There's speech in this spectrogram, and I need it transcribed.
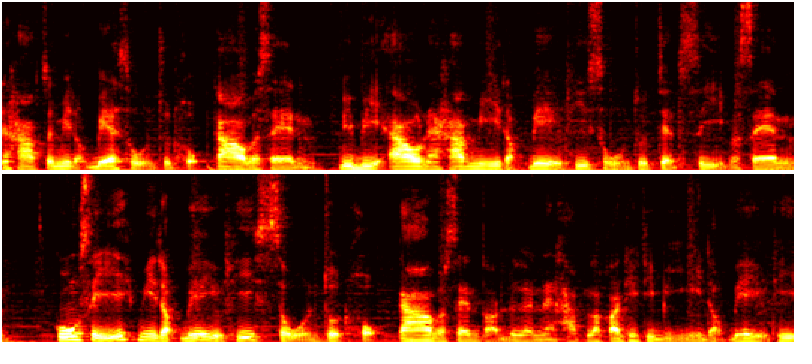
นะครับจะมีดอกเบี้ย 0.69% BBL นะครับมีดอกเบี้ยอยู่ที่ 0.74% กรุงศรีมีดอกเบี้ยอยู่ที่ 0.69%ต่อเดือนนะครับ แล้วก็ TTB มีดอกเบี้ยอยู่ที่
